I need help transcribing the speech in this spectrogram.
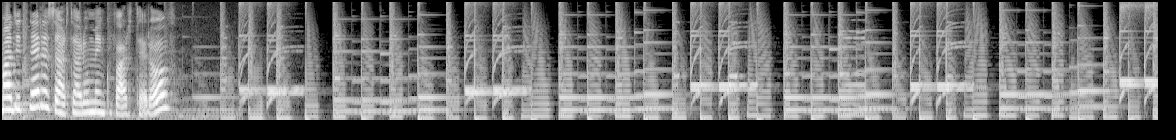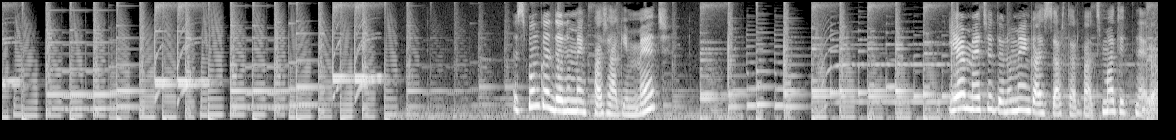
մադիտները զարդարում ենք վարդերով, Սպունգը դնում ենք բաժակի մեջ եւ մեջը դնում ենք այս զարդարված մատիտները։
